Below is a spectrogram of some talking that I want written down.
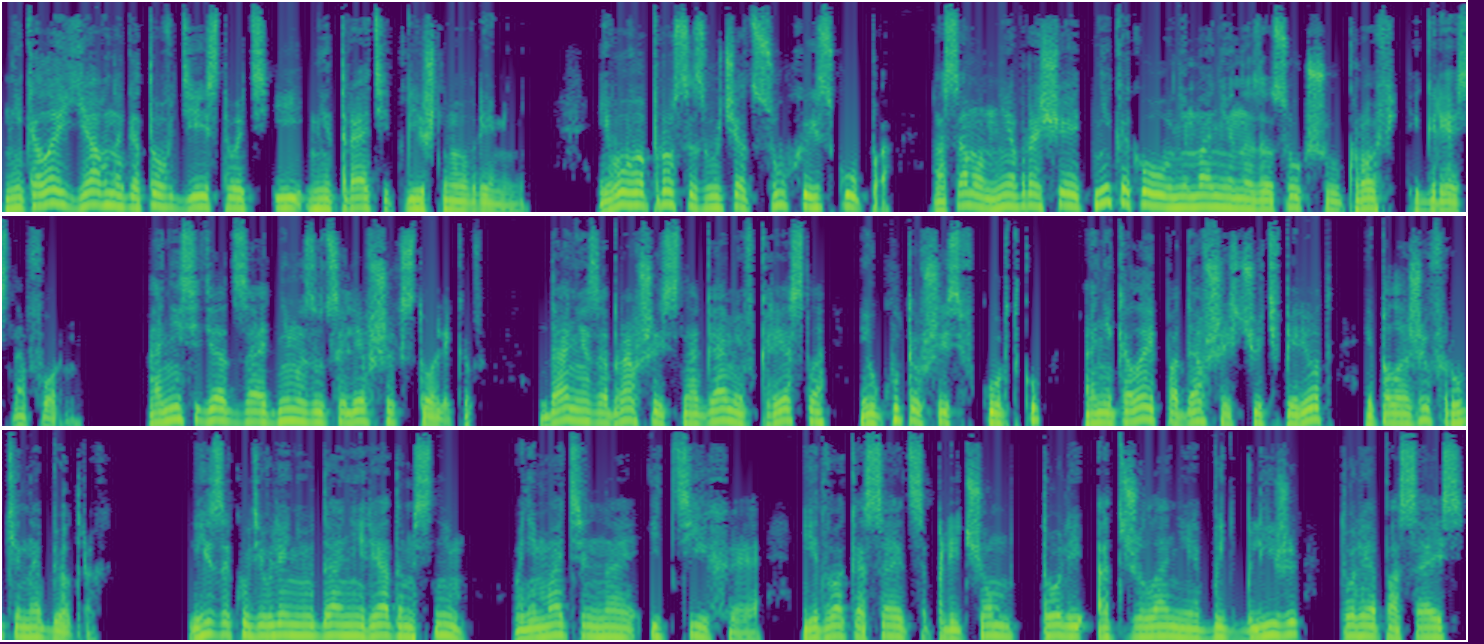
Николай явно готов действовать и не тратить лишнего времени. Его вопросы звучат сухо и скупо, а сам он не обращает никакого внимания на засохшую кровь и грязь на форме. Они сидят за одним из уцелевших столиков. Даня, забравшись с ногами в кресло и укутавшись в куртку, а Николай, подавшись чуть вперед и положив руки на бедрах. Лиза, к удивлению Дани, рядом с ним, внимательная и тихая, едва касается плечом то ли от желания быть ближе, то ли опасаясь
